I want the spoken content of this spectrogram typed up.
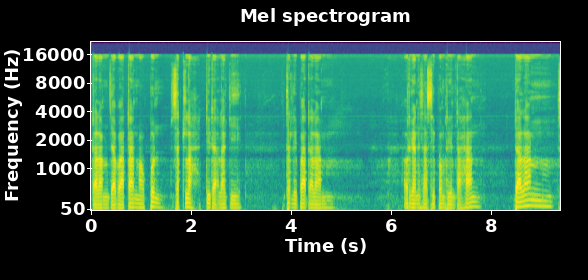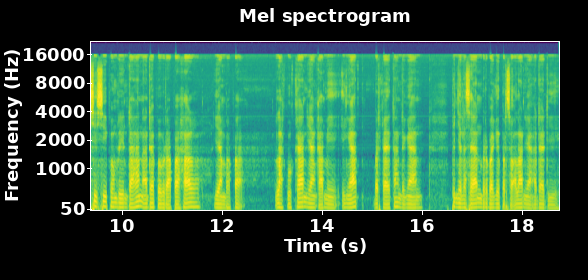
dalam jabatan maupun setelah tidak lagi terlibat dalam organisasi pemerintahan. Dalam sisi pemerintahan ada beberapa hal yang Bapak lakukan yang kami ingat berkaitan dengan penyelesaian berbagai persoalan yang ada di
